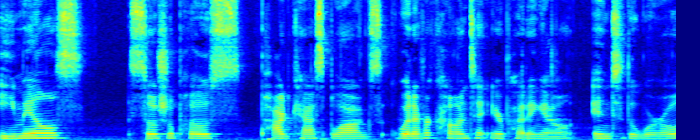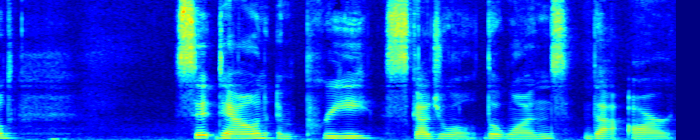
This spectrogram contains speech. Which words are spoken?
emails, social posts, podcast blogs, whatever content you're putting out into the world. Sit down and pre schedule the ones that are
